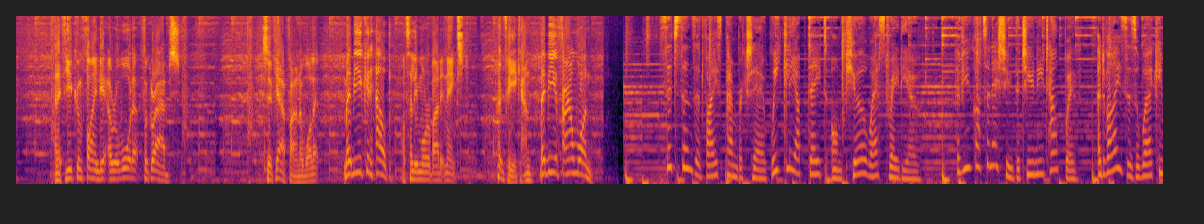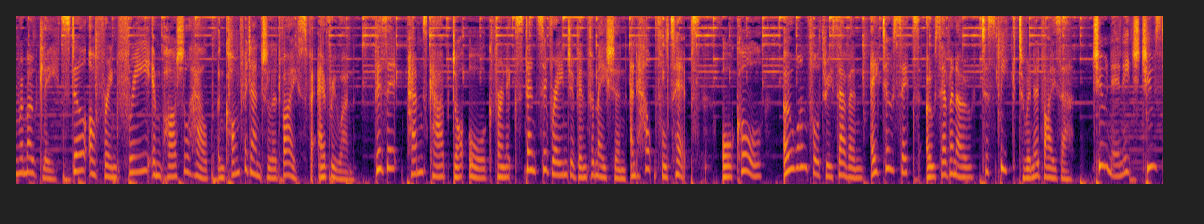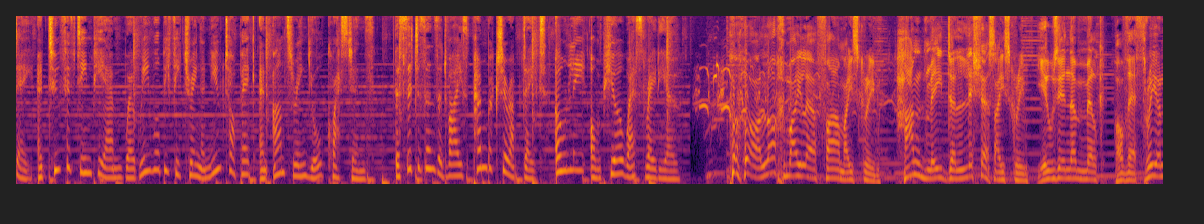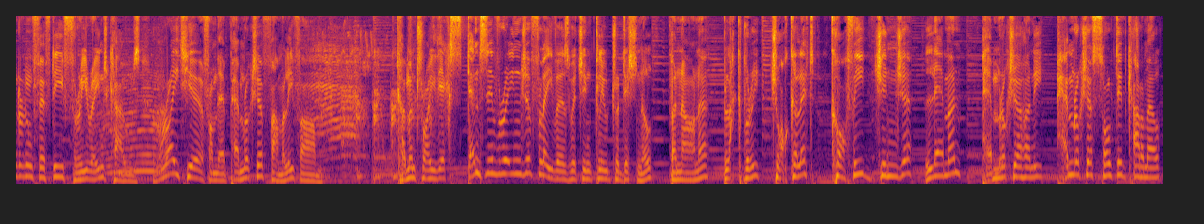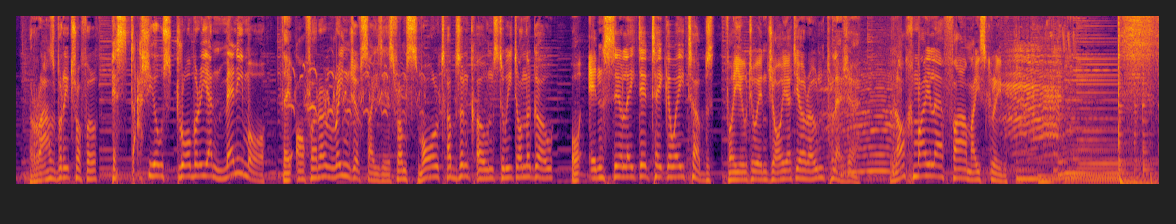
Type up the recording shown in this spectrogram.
and if you can find it, a reward up for grabs. So if you have found a wallet, maybe you can help. I'll tell you more about it next. Hopefully you can. Maybe you found one. Citizens Advice Pembrokeshire weekly update on Pure West Radio. Have you got an issue that you need help with? Advisors are working remotely, still offering free, impartial help and confidential advice for everyone. Visit pemscab.org for an extensive range of information and helpful tips, or call 01437 806 070 to speak to an advisor. Tune in each Tuesday at 2:15 p.m. where we will be featuring a new topic and answering your questions. The Citizens Advice Pembrokeshire Update, only on Pure West Radio. Oh, Farm Ice Cream. Handmade delicious ice cream using the milk of their 350 free range cows right here from their Pembrokeshire family farm. Come and try the extensive range of flavours which include traditional, banana, blackberry, chocolate, coffee, ginger, lemon, Pembrokeshire honey, Pembrokeshire salted caramel, raspberry truffle, pistachio, strawberry, and many more. They offer a range of sizes from small tubs and cones to eat on the go or insulated takeaway tubs for you to enjoy at your own pleasure. Lochmeyler Farm Ice Cream.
